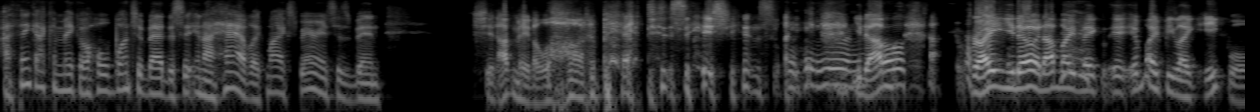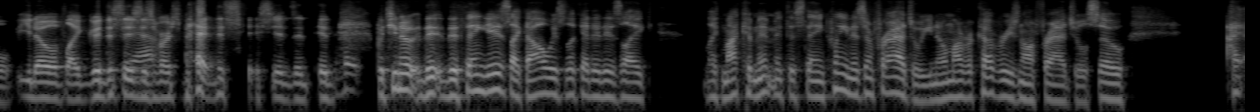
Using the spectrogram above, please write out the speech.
i think i can make a whole bunch of bad decisions and i have like my experience has been shit, I've made a lot of bad decisions. like, you, you, know, right? You know, and I might make it, it, might be like equal, you know, of like good decisions yeah. versus bad decisions. And, and but you know, the, the thing is, like I always look at it as like like my commitment to staying clean isn't fragile. You know, my recovery is not fragile. So I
